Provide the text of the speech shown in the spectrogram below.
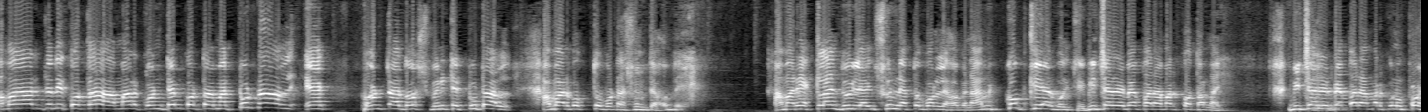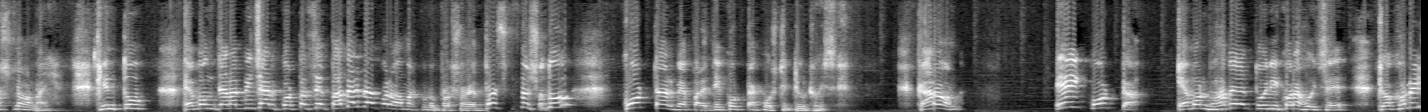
আমার যদি কথা আমার কন্টেন্ট করতে আমার টোটাল এক ঘণ্টা দশ মিনিটের টোটাল আমার বক্তব্যটা শুনতে হবে। আমার এক লাইন দুই লাইন শুনলে তো বললে হবে না। আমি খুব ক্লিয়ার বলছি বিচারের ব্যাপারে আমার কথা নাই। বিচারের ব্যাপারে আমার কোনো প্রশ্ন নাই। কিন্তু এবং যারা বিচার করতেছে তাদের ব্যাপারে আমার কোনো প্রশ্ন নেই। প্রশ্ন শুধু কোর্টটার ব্যাপারে যে কোর্টটা কনস্টিটিউট হয়েছে। কারণ এই কোর্টটা এমন ভাবে তৈরি করা হয়েছে, যখনই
